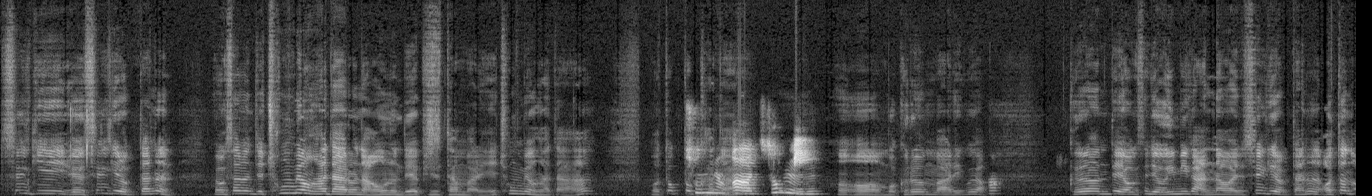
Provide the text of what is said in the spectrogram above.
슬기 예, 슬기롭다는 여기서는 이제 총명하다로 나오는데요. 비슷한 말이 총명하다. 뭐 똑똑하다. 총명, 어, 총명. 어, 어, 뭐 그런 말이고요. 어? 그런데 여기서 이제 의미가 안 나와요. 슬기롭다는 어떤 어,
